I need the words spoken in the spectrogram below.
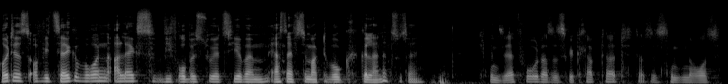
Heute ist offiziell geworden. Alex, wie froh bist du jetzt hier beim 1. FC Magdeburg gelandet zu sein? Ich bin sehr froh, dass es geklappt hat. Dass es hinten raus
